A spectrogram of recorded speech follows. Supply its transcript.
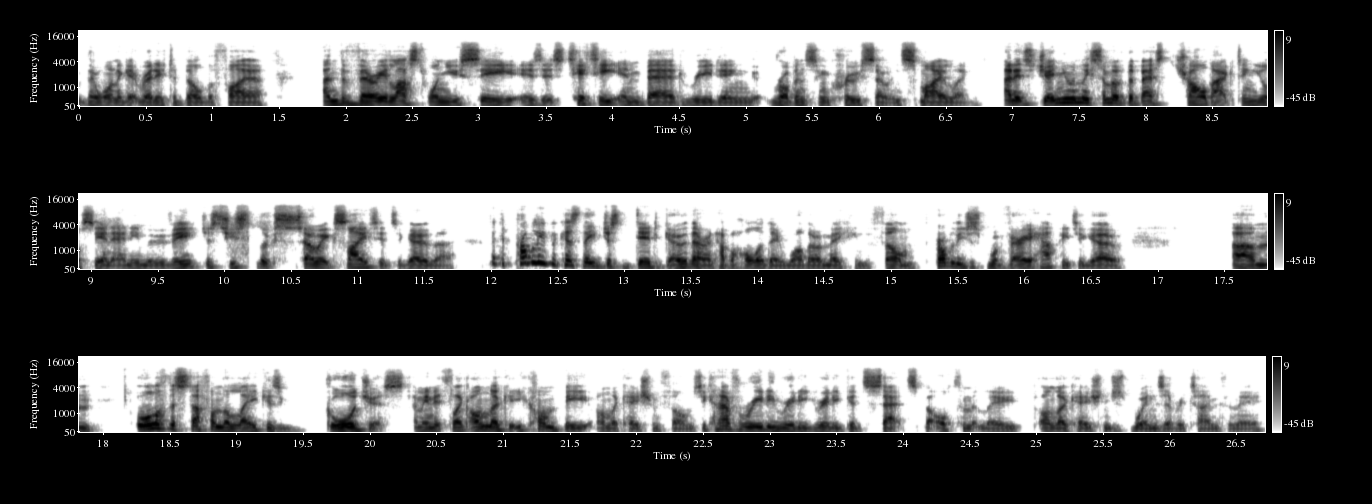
they want to get ready to build the fire. And the very last one you see is it's Titty in bed reading Robinson Crusoe and smiling. And it's genuinely some of the best child acting you'll see in any movie. Just she looks so excited to go there. But probably because they just did go there and have a holiday while they were making the film. Probably just were very happy to go. Um, all of the stuff on the lake is gorgeous. I mean, it's like on location. You can't beat on location films. You can have really, really, really good sets, but ultimately on location just wins every time for me.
